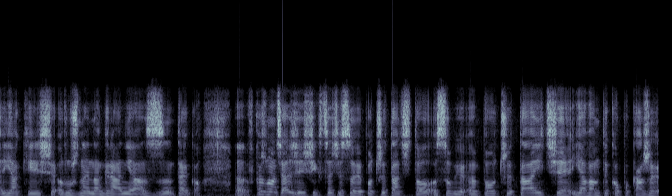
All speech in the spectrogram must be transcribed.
jakieś różne nagrania z tego. E, W każdym razie, jeśli chcecie sobie poczytać, to sobie e, poczytajcie. Ja wam tylko pokażę,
